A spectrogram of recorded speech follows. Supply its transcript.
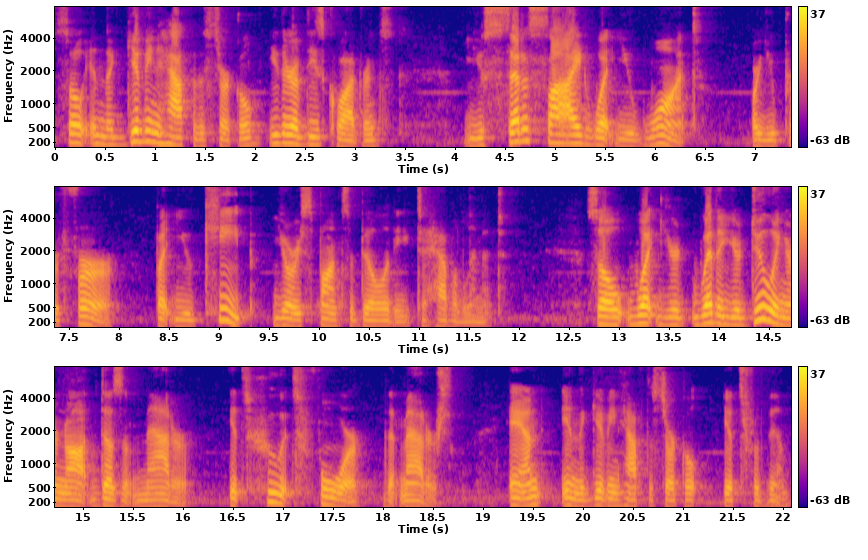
So in the giving half of the circle, either of these quadrants, you set aside what you want or you prefer, but you keep your responsibility to have a limit. So what you're, whether you're doing or not doesn't matter. It's who it's for that matters. And in the giving half the circle, it's for them.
